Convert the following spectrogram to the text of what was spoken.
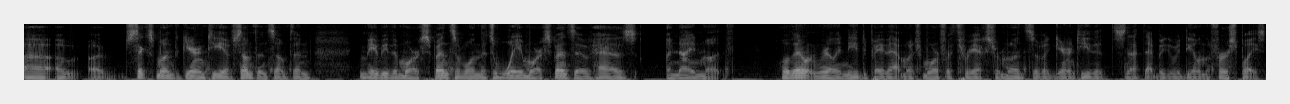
uh, a, a six month guarantee of something something, maybe the more expensive one that's way more expensive has a nine month. Well, they don't really need to pay that much more for three extra months of a guarantee that's not that big of a deal in the first place.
